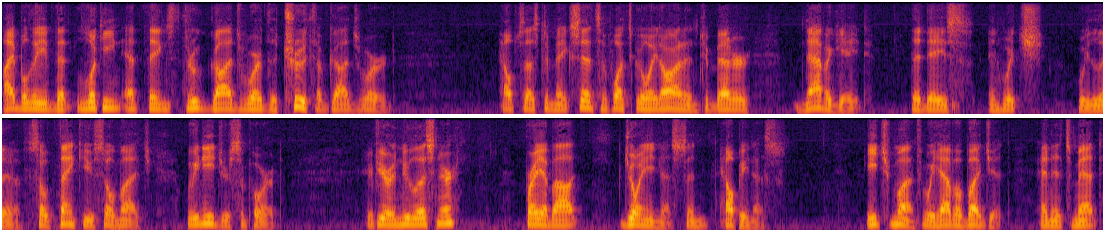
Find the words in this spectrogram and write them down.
I believe that looking at things through God's word, the truth of God's word, helps us to make sense of what's going on and to better navigate the days in which we live. So thank you so much. We need your support. If you're a new listener, pray about joining us and helping us. Each month we have a budget and it's met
